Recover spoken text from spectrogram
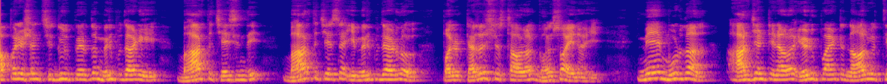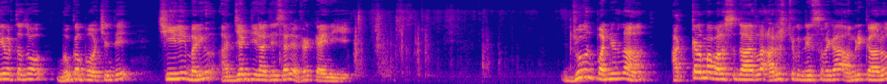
ఆపరేషన్ సిద్ధుల పేరుతో మెరుపు దాడి భారత్ చేసింది. భారత్ చేసిన ఈ మెరుపుదాడిలో పలు టెర్రరిస్ట్ స్థావరాలు ధ్వంసం అయినాయి. మే మూడున అర్జెంటీనాలో ఏడు పాయింట్ నాలుగు తీవ్రతతో భూకంపం వచ్చింది. చీలీ మరియు అర్జెంటీనా దేశాలు ఎఫెక్ట్ అయినాయి. జూన్ పన్నెండున అక్రమ వలసదారుల అరెస్టుకు నిరసనగా అమెరికాలో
